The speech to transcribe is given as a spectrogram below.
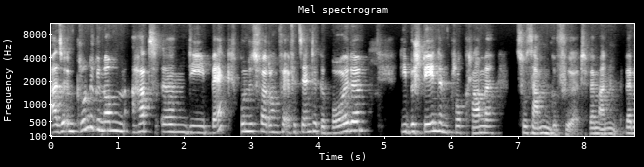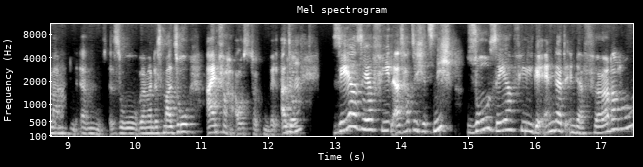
Also im Grunde genommen hat ähm, die BEC, Bundesförderung für effiziente Gebäude, die bestehenden Programme zusammengeführt, wenn man, wenn man ähm, so, wenn man das mal so einfach ausdrücken will. Also mhm. sehr, sehr viel, es hat sich jetzt nicht so sehr viel geändert in der Förderung.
